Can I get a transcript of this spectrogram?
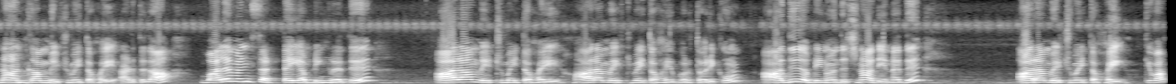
நான்காம் வேற்றுமை தொகை. அடுத்ததா வளவன் சட்டை அப்படிங்கிறது ஆறாம் வேற்றுமை தொகை. ஆறாம் வேற்றுமை தொகை பொறுத்த வரைக்கும் அது அப்படின்னு வந்துச்சுன்னா அது என்னது? ஆறாம் வேற்றுமை தொகை. ஓகேவா?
